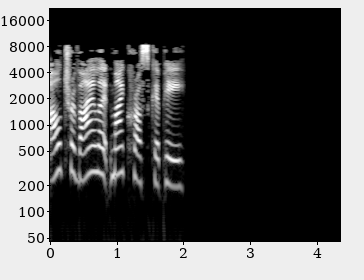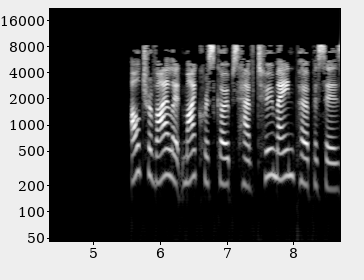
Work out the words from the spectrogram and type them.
Ultraviolet microscopy. Ultraviolet microscopes have two main purposes.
